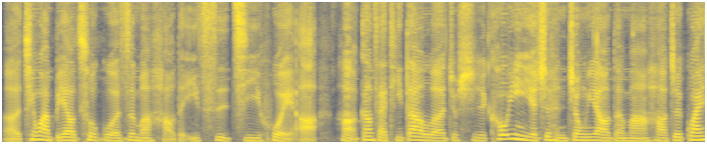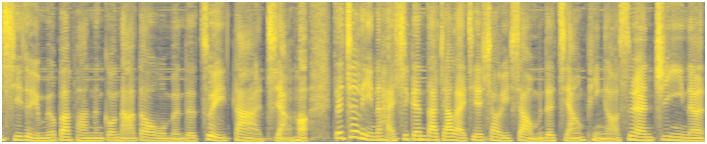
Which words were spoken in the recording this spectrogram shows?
呃，千万不要错过这么好的一次机会啊。好，刚才提到了，就是扣印也是很重要的嘛。好，这关系的有没有办法能够拿到我们的最大奖哈？在这里呢，还是跟大家来介绍一下我们的奖品啊。虽然志毅呢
